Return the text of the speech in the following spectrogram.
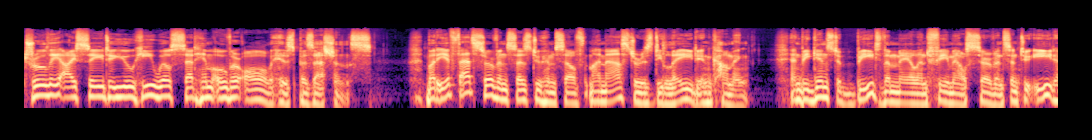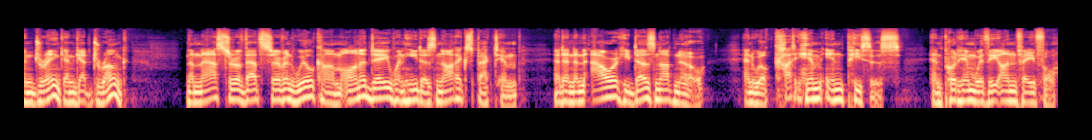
Truly I say to you, he will set him over all his possessions. But if that servant says to himself, My master is delayed in coming, and begins to beat the male and female servants, and to eat and drink and get drunk, the master of that servant will come on a day when he does not expect him, and in an hour he does not know, and will cut him in pieces, and put him with the unfaithful.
